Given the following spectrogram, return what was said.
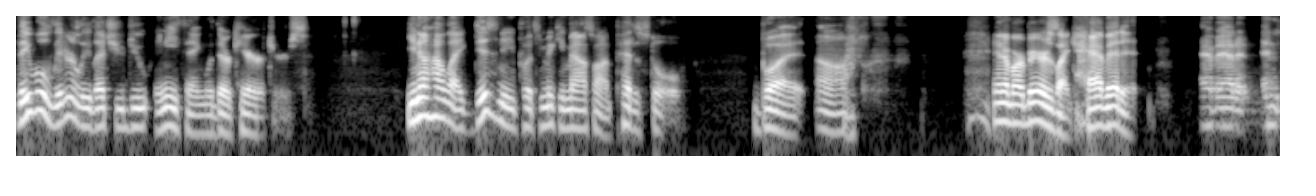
They will literally let you do anything with their characters. You know how like Disney puts Mickey Mouse on a pedestal, but um, Hanna Barbera is like have at it. have at it. And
